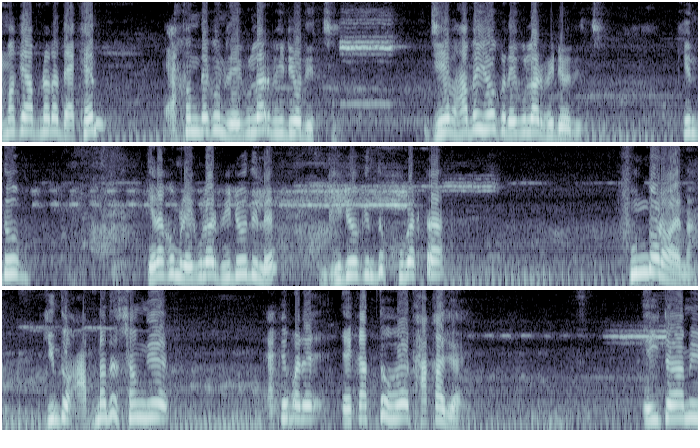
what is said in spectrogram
আমাকে আপনারা দেখেন, এখন দেখুন রেগুলার ভিডিও দিচ্ছি। যেভাবেই হোক রেগুলার ভিডিও দিচ্ছি। কিন্তু এরকম রেগুলার ভিডিও দিলে ভিডিও কিন্তু খুব একটা সুন্দর হয় না। কিন্তু আপনাদের সঙ্গে একেবারে একাত্ম হয়ে থাকা যায়। এইটা আমি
